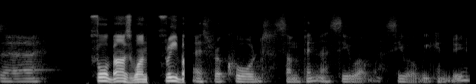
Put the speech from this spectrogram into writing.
Let's uh, Four bars one, three bar. let's record something. Let's see what see what we can do.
